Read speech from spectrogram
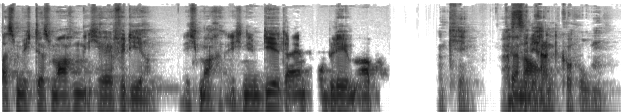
Lass mich das machen, ich helfe dir. Ich mach, ich nehme dir dein Problem ab. Okay, hast genau. die Hand gehoben.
